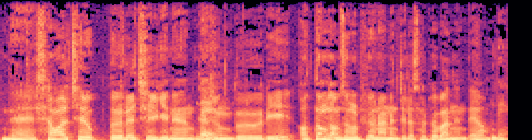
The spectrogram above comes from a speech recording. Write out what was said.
네, 생활체육들을 즐기는 네. 대중들이 어떤 감성을 표현하는지를 살펴봤는데요. 네.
